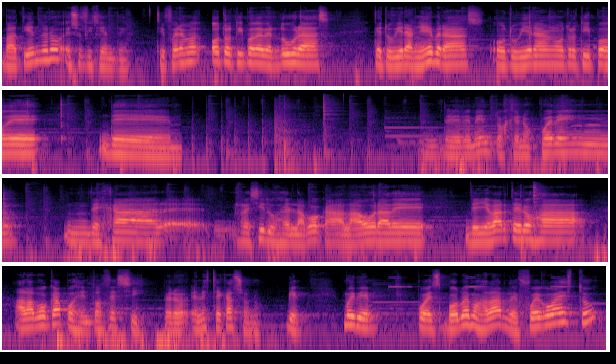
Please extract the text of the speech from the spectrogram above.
batiéndolo es suficiente. Si fueran otro tipo de verduras que tuvieran hebras o tuvieran otro tipo de, de, de elementos que nos pueden dejar eh, residuos en la boca a la hora de, de llevártelos a, a la boca, pues entonces sí, pero en este caso no. Bien, muy bien, pues volvemos a darle fuego a esto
